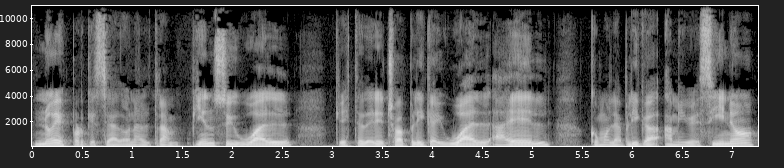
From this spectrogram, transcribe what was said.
No es porque sea Donald Trump. Pienso igual que este derecho aplica igual a él como le aplica a mi vecino,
